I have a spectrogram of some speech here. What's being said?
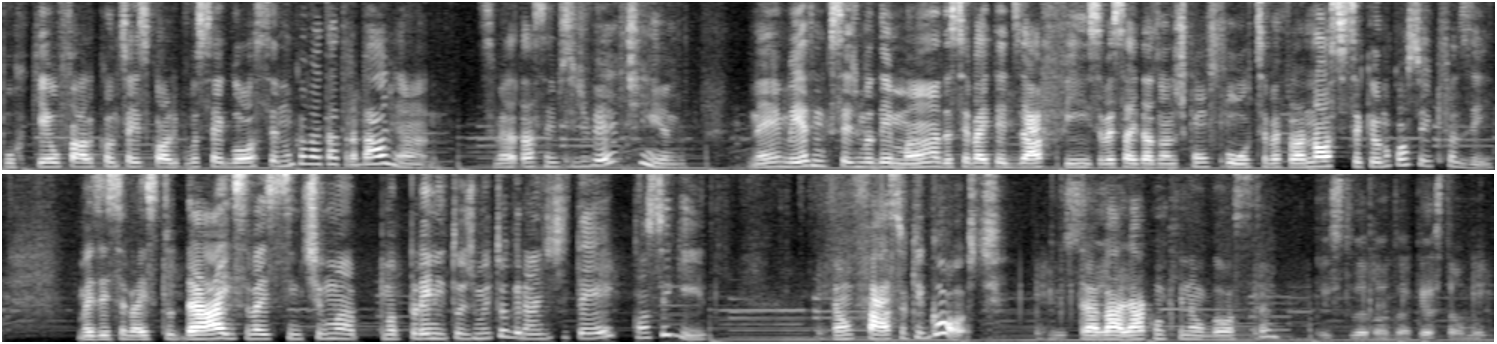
Porque eu falo que quando você escolhe o que você gosta, você nunca vai estar trabalhando. Você vai estar sempre se divertindo. né? Mesmo que seja uma demanda, você vai ter desafios, você vai sair da zona de conforto, você vai falar, nossa, isso aqui eu não consigo fazer. Mas aí você vai estudar e você vai sentir uma, uma plenitude muito grande de ter conseguido. Então faça o que goste. Isso Trabalhar com o que não gosta. levanta- Isso levanta uma questão muito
